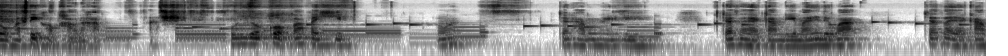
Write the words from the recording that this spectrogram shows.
ดมคติของเขานะครับ คุณโยโกะก็ไปคิดว่าจะทำไงดี จะศัลยกรรมดีไหมหรือว่า จะศัลยกรรม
